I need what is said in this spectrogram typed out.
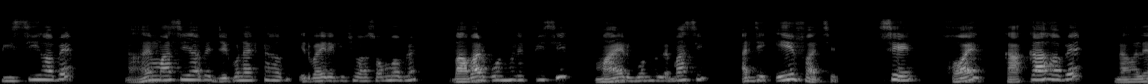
পিসি হবে, না হয় মাসি হবে যে কোনো একটা হবে, এর বাইরে কিছু অসম্ভব নয়। বাবার বোন হলে পিসি, মায়ের বোন হলে মাসি, আর যে এফ আছে, সে হয় কাকা হবে, না হলে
